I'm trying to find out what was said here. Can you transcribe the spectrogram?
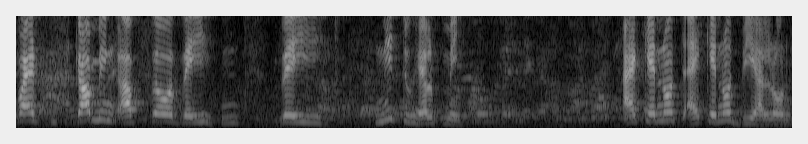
fight is coming up, so they they need to help me. I cannot I cannot be alone.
